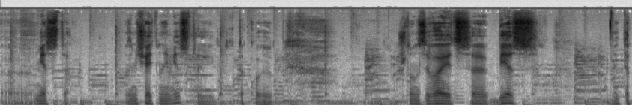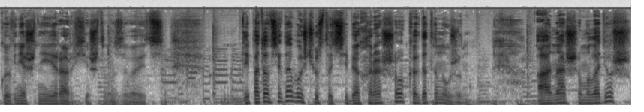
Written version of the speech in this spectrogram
э, место. Замечательное место и такое, что называется, без такой внешней иерархии, что называется. Да и потом всегда будешь чувствовать себя хорошо, когда ты нужен. А наша молодежь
